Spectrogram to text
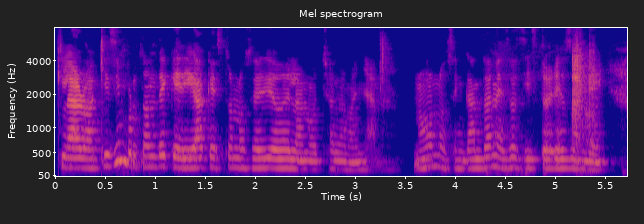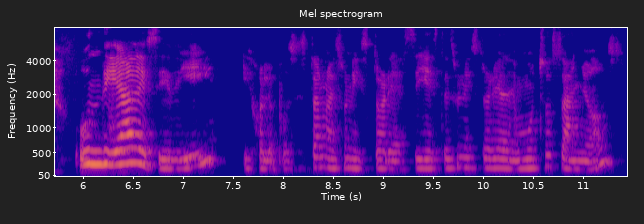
Claro, aquí es importante que diga que esto no se dio de la noche a la mañana, ¿no? Nos encantan esas historias donde un día decidí, híjole, pues esta no es una historia así, esta es una historia de muchos años,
